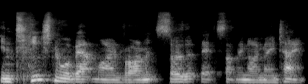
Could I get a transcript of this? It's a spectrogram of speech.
intentional about my environment so that that's something I maintain.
